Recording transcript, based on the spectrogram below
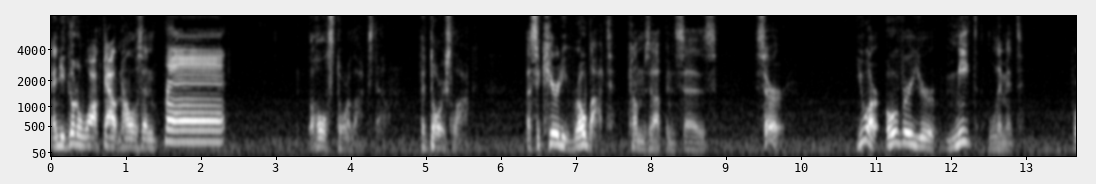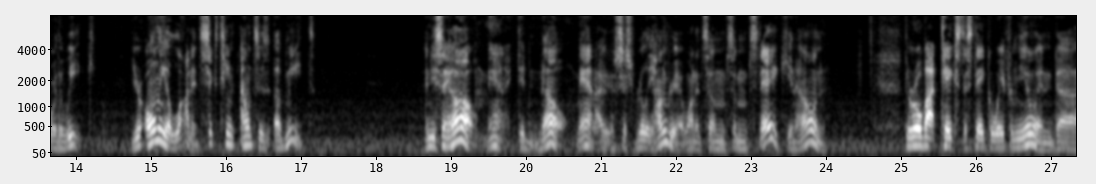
And you go to walk out and all of a sudden the whole store locks down. The doors lock. A security robot comes up and says, "Sir, you are over your meat limit for the week. You're only allotted 16 ounces of meat. And you say, "Oh man, I didn't know. Man, I was just really hungry. I wanted some some steak, you know." And the robot takes the steak away from you, and uh,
